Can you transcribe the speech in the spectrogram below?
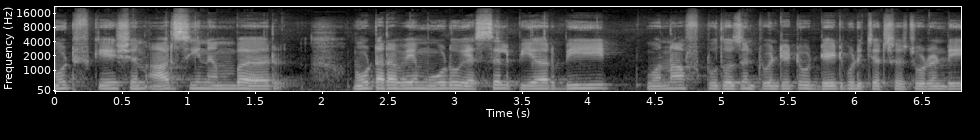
notification RC number నూట అరవై మూడు SLPRB one of two thousand twenty two date కూడా ఇచ్చారు సార్. చూడండి.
